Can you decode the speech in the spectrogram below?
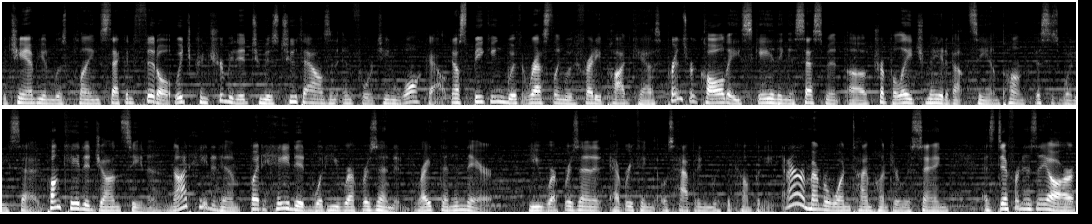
The champion was playing second fiddle, which contributed to his 2014 walkout. Now, speaking with Wrestling with Freddie podcast, Prinze recalled a scathing assessment of Triple H made about CM Punk. This is what he said Punk hated John Cena, not hated him, but hated what he represented right then and there. He represented everything that was happening with the company. And I remember one time Hunter was saying, as different as they are,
